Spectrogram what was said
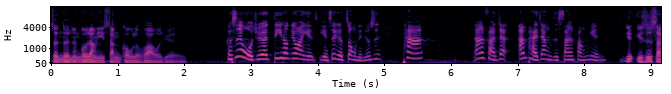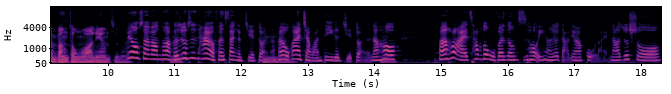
真的能够让你上钩的话，我觉得。可是我觉得第一通电话也也是一个重点，就是他。安排这样安排这样子三方面，也也是三方通话那样子吗？没有三方通话，可是就是他有分三个阶段的。反正我刚才讲完第一个阶段了，然后反正后来差不多五分钟之后，银行就打电话过来，然后就说，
